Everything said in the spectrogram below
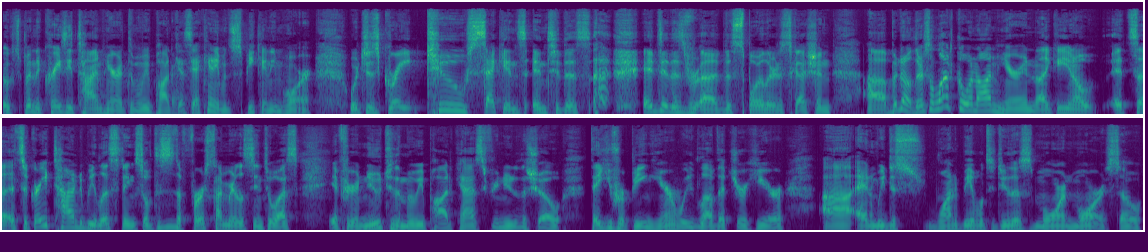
It's been a crazy time here at the movie podcast. Yeah, I can't even speak anymore, which is great. Two seconds into this, into this, uh, the spoiler discussion. Uh, but no, there's a lot going on here, and like you know, it's a it's a great time to be listening. So if this is the first time you're listening to us, if you're new to the movie podcast, if you're new to the show, thank you for being here. We love that you're here, uh, and we just want to be able to do this more and more. So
